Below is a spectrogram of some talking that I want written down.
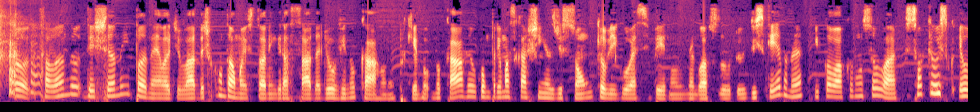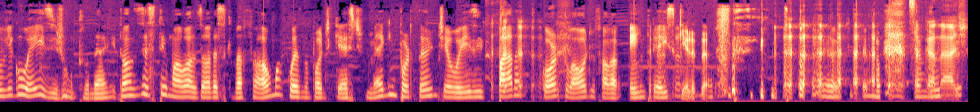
Ô, falando, deixando em panela de lado, deixa eu contar uma história engraçada de ouvir no carro, né? Porque no, no carro eu comprei umas caixinhas de som que eu ligo USB no negócio do, do, do isqueiro, né? E coloco no celular. Só que eu, eu ligo o Waze junto, né? Então às vezes tem umas horas que vai falar uma coisa no podcast mega importante, o Waze para, corta o áudio e fala entre à esquerda. é, tipo, é mu- Sacanagem.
